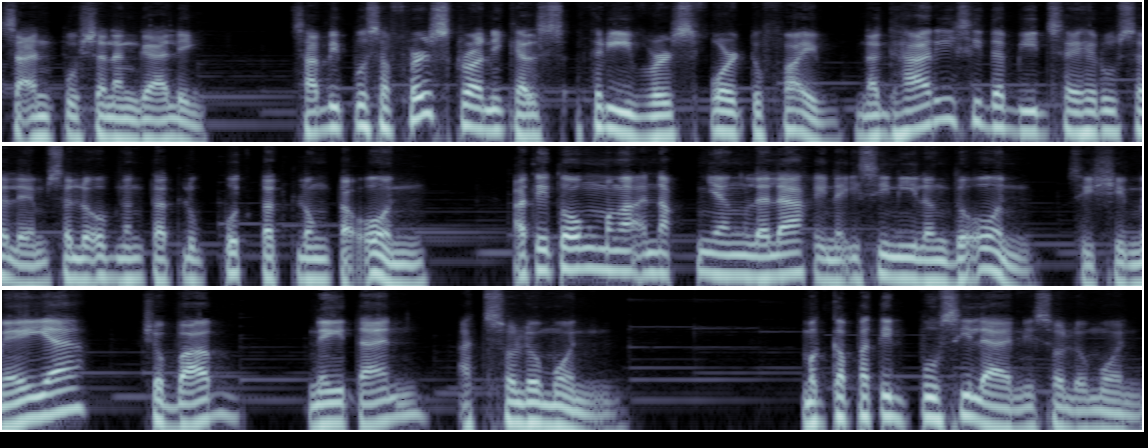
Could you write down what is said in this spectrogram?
Saan po siya nanggaling? Sabi po sa 1 Chronicles 3 verse 4 to 5, naghari si David sa Jerusalem sa loob ng 33 taon at ito ang mga anak niyang lalaki na isinilang doon, si Shimea, Shobab, Nathan at Solomon. Magkapatid po sila ni Solomon.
